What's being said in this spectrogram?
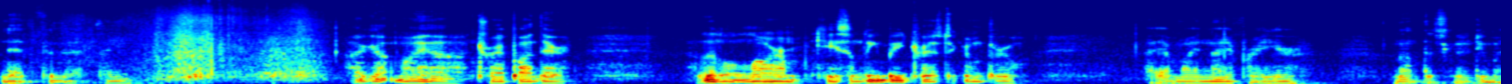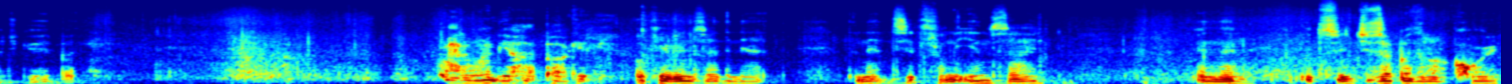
net for that thing. I got my uh, tripod there. A little alarm in case something big tries to come through. I have my knife right here. Not that it's going to do much good, but I don't want to be a hot pocket. Okay, we're inside the net. The net sits from the inside, and then it cinches up with a little cord,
